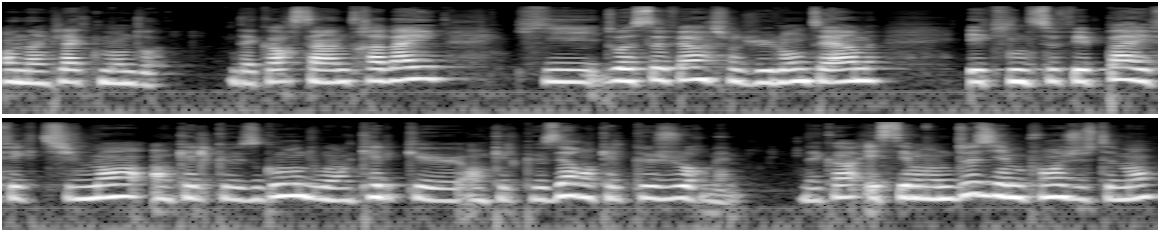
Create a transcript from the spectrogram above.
un claquement de doigts. D'accord? C'est un travail qui doit se faire sur du long terme et qui ne se fait pas effectivement en quelques secondes ou en quelques, en quelques heures, en quelques jours même. D'accord? Et c'est mon deuxième point justement.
